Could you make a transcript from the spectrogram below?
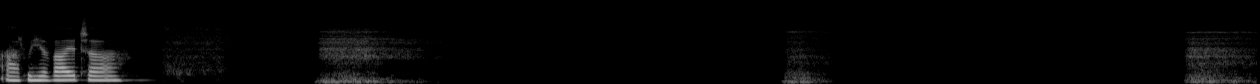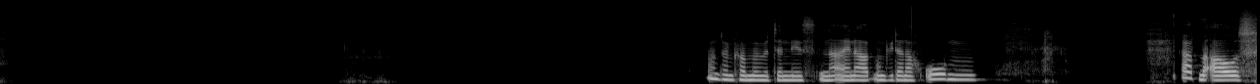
Atme hier weiter. Und dann kommen wir mit der nächsten Einatmung wieder nach oben. Atme aus,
